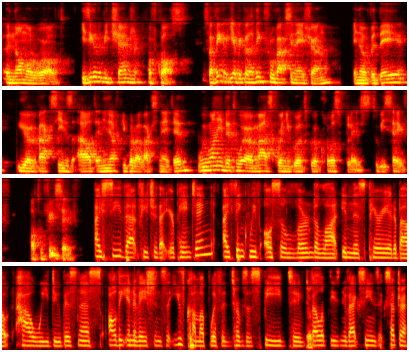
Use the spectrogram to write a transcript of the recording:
a normal world. Is it going to be changed? Of course. So I think, yeah, because I think through vaccination, you know, the day you have vaccines out and enough people are vaccinated, we wanted to wear a mask when you go to a close place to be safe or to feel safe. I see that future that you're painting. I think we've also learned a lot in this period about how we do business, all the innovations that you've come up with in terms of speed to yes. develop these new vaccines, etc.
